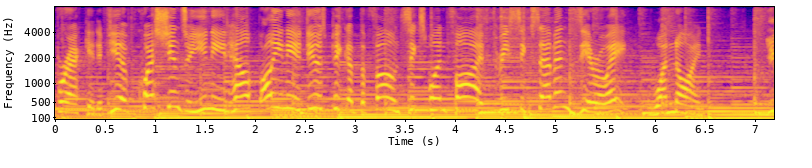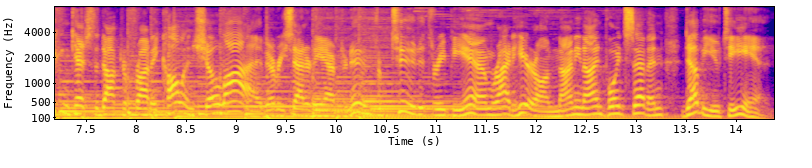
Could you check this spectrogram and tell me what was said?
bracket. If you have questions or you need help, all you need to do is pick up the phone 615 367 0819. You can catch the Dr. Friday call in show live every Saturday afternoon from 2 to 3 p.m. right here on 99.7 WTN.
